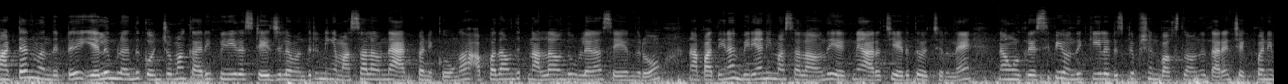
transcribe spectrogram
மட்டன் வந்துட்டு எலும்புலேருந்து கொஞ்சமாக கறி பிரிகிற ஸ்டேஜில் வந்துட்டு நீங்கள் மசாலா வந்து ஆட் பண்ணிக்கோங்க. அப்போ தான் வந்துட்டு நல்லா வந்து உள்ளெல்லாம் சேர்ந்துடும் நான் பார்த்தீங்கன்னா பிரியாணி மசாலா வந்து ஏற்கனவே அரைச்சி எடுத்து வச்சுருந்தேன். நான் உங்களுக்கு ரெசிபி வந்து கீழே டிஸ்கிரிப்ஷன் பாக்ஸில் வந்து தரேன். செக் பண்ணி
